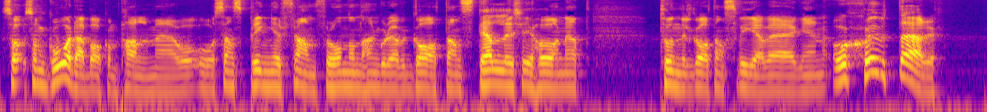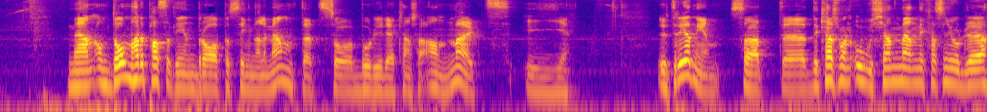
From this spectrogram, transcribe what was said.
så, Som går där bakom Palme och, och sen springer framför honom när han går över gatan Ställer sig i hörnet Tunnelgatan Sveavägen och skjuter men om de hade passat in bra på signalementet så borde ju det kanske ha anmärkts i utredningen. Så att eh, det kanske var en okänd människa som gjorde det.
